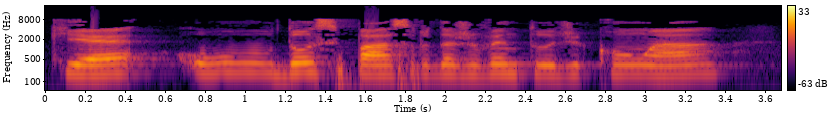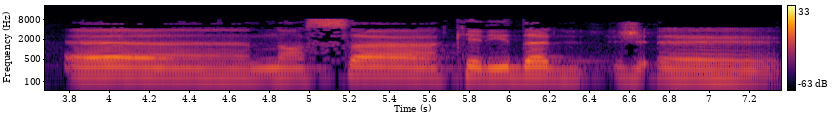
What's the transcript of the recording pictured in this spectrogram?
que é o Doce Pássaro da Juventude com a é, nossa querida é,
